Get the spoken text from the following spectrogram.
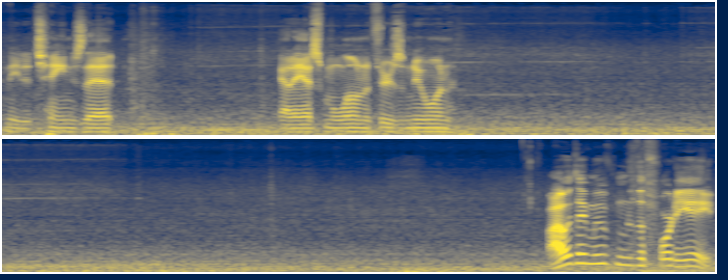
I need to change that. Gotta ask Malone if there's a new one. Why would they move him to the 48?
